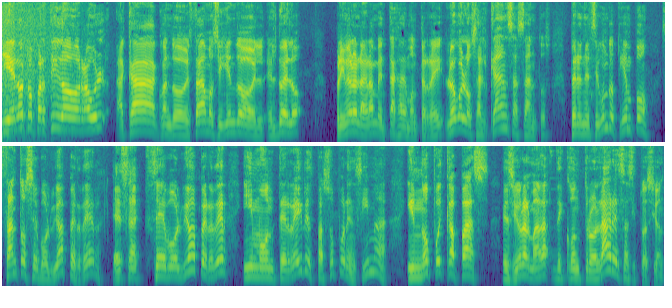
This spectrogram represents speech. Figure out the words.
Y el otro partido, Raúl, acá cuando estábamos siguiendo el, el duelo, primero la gran ventaja de Monterrey, luego los alcanza Santos, pero en el segundo tiempo Santos se volvió a perder. Exacto. Se volvió a perder y Monterrey les pasó por encima y no fue capaz el señor Almada de controlar esa situación.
